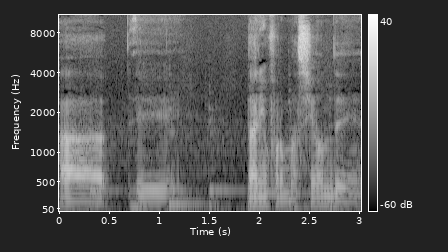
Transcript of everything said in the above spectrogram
a eh, dar información de,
